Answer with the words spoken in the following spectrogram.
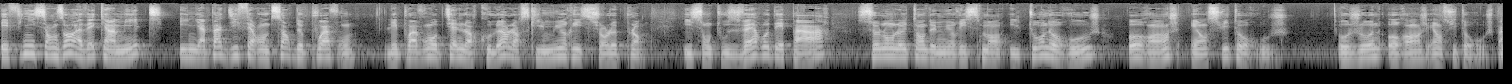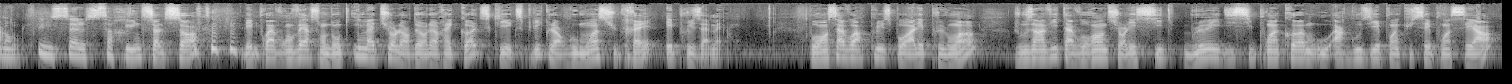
Et finissons-en avec un mythe, il n'y a pas différentes sortes de poivrons. Les poivrons obtiennent leur couleur lorsqu'ils mûrissent sur le plant. Ils sont tous verts au départ. Selon le temps de mûrissement, ils tournent au rouge, orange et ensuite au rouge. Au jaune, orange et ensuite au rouge, pardon. Donc, une seule sorte. Une seule sorte. Les poivrons verts sont donc immatures lors de leur récolte, ce qui explique leur goût moins sucré et plus amer. Pour en savoir plus, pour aller plus loin, je vous invite à vous rendre sur les sites bleuedici.com ou argousier.qc.ca,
